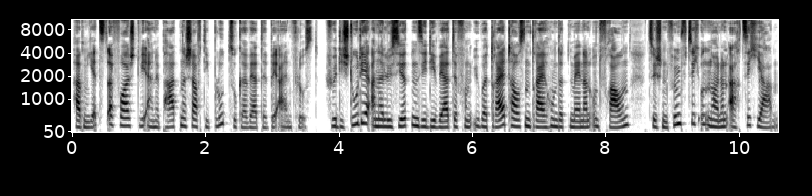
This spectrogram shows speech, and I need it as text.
haben jetzt erforscht, wie eine Partnerschaft die Blutzuckerwerte beeinflusst. Für die Studie analysierten sie die Werte von über 3300 Männern und Frauen zwischen 50 und 89 Jahren.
